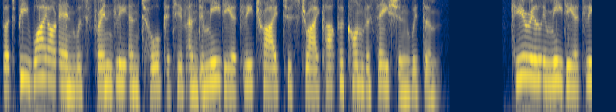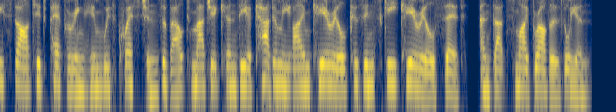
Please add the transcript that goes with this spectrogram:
but BYRN was friendly and talkative and immediately tried to strike up a conversation with them. Kirielle immediately started peppering him with questions about magic and the academy I'm Kirielle Kazinski Kirielle said, and that's my brother Zorian.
